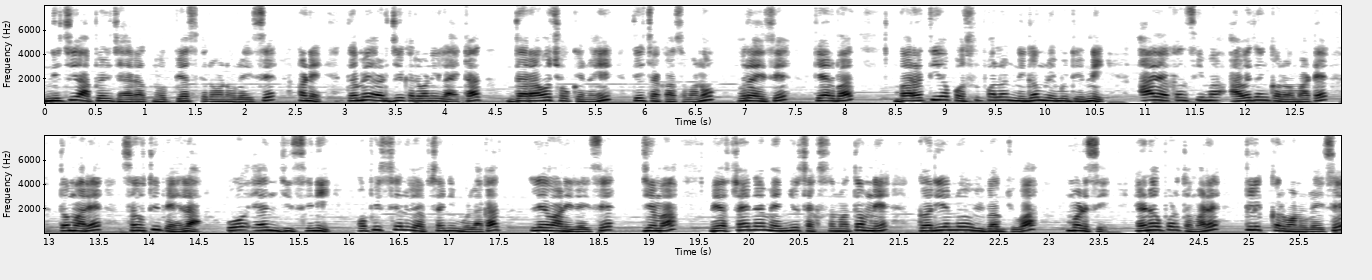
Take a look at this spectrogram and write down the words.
નીચે આપેલ જાહેરાતનો અભ્યાસ કરવાનો રહેશે અને તમે અરજી કરવાની લાયકાત ધરાવો છો કે નહીં તે ચકાસવાનું રહેશે. ત્યારબાદ ભારતીય પશુપાલન નિગમ લિમિટેડની આ વેકન્સીમાં આવેદન કરવા માટે તમારે સૌથી પહેલાં ઓએનજીસીની ઓફિશિયલ વેબસાઇટની મુલાકાત લેવાની રહેશે. જેમાં વેબસાઇટના મેન્યુ સેક્શનમાં તમને કરિયરનો વિભાગ જોવા મળશે. એના ઉપર તમારે ક્લિક કરવાનું રહેશે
